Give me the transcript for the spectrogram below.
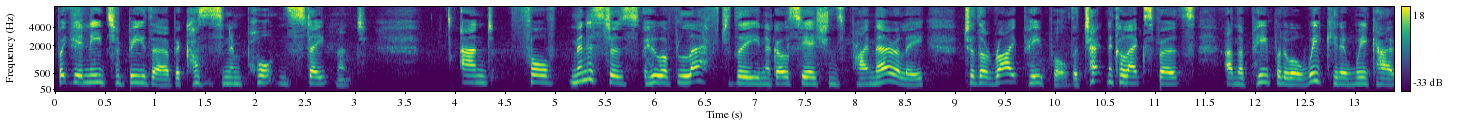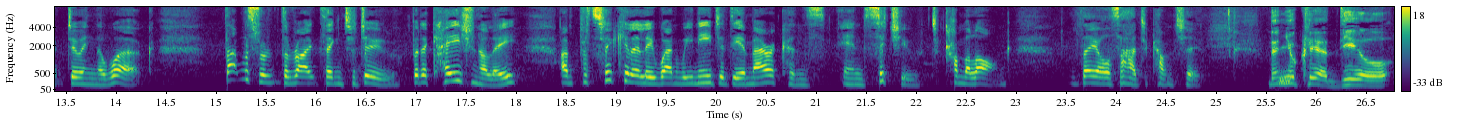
But you need to be there because it's an important statement. And for ministers who have left the negotiations primarily to the right people, the technical experts and the people who are week in and week out doing the work. That was the right thing to do. But occasionally, and particularly when we needed the Americans in situ to come along, they also had to come too. The nuclear deal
